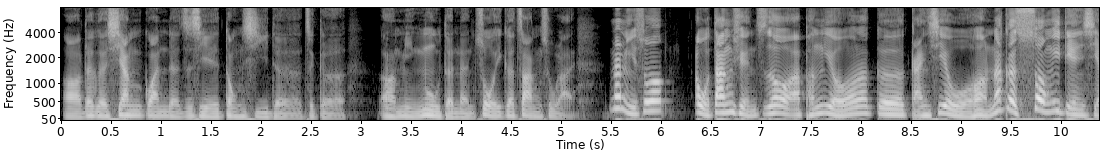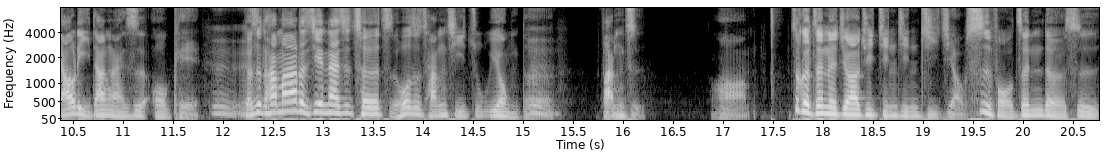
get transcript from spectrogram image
啊，那个相关的这些东西的这个呃名目等等，做一个账出来。那你说啊，我当选之后啊，朋友那个感谢我哈，那个送一点小礼当然是 OK。嗯。可是他妈的，现在是车子或是长期租用的房子啊，这个真的就要去斤斤计较，是否真的是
